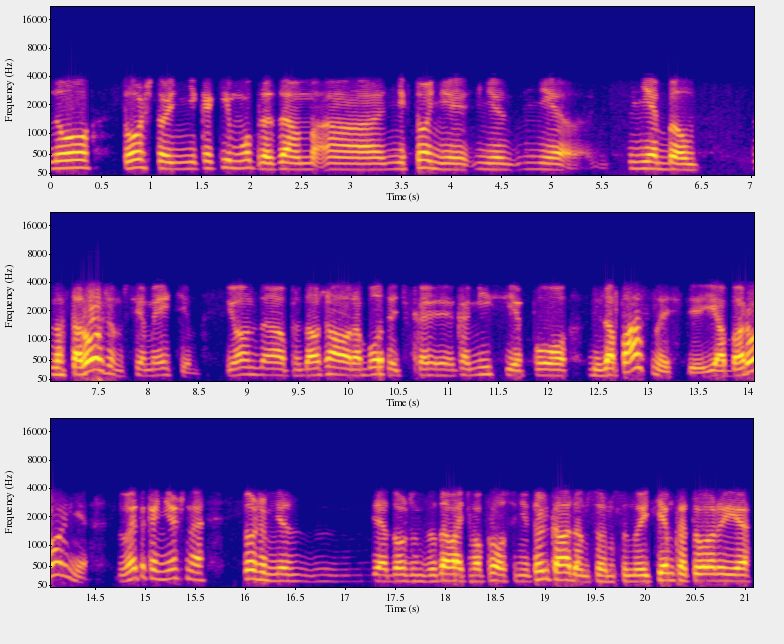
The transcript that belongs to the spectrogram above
Но то, что никаким образом э, никто не, не, не, не был насторожен всем этим, и он э, продолжал работать в комиссии по безопасности и обороне, ну, это, конечно, тоже мне я должен задавать вопросы не только Адамсу, но и тем, которые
